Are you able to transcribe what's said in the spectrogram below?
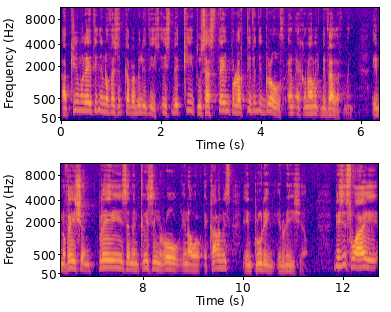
accumulating innovation capabilities is the key to sustain productivity growth and economic development innovation plays an increasing role in our economies, including Indonesia. This is why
